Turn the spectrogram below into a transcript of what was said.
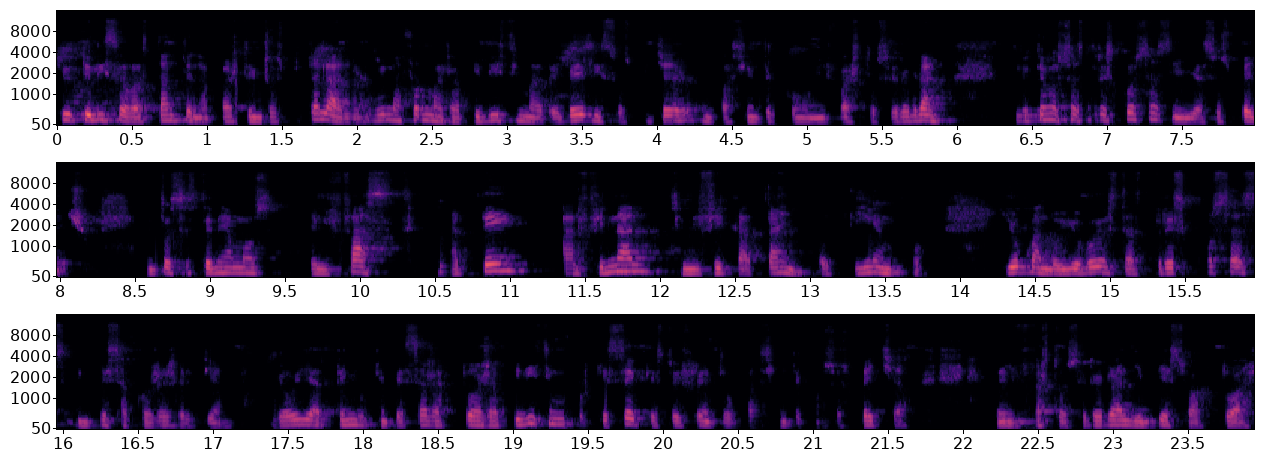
se utiliza bastante en la parte intrahospitalaria. Es una forma rapidísima de ver y sospechar un paciente con un infarto cerebral. Yo tengo esas tres cosas y ya sospecho. Entonces teníamos el fast, la T al final significa time o tiempo. Yo cuando yo veo estas tres cosas, empieza a correr el tiempo. Yo ya tengo que empezar a actuar rapidísimo porque sé que estoy frente a un paciente con sospecha de infarto cerebral y empiezo a actuar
